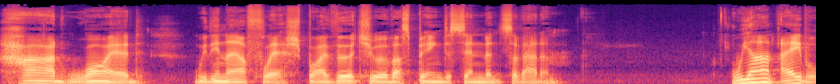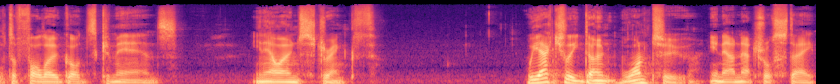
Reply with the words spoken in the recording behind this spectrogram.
hardwired within our flesh by virtue of us being descendants of Adam we aren't able to follow God's commands in our own strength. We actually don't want to in our natural state.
